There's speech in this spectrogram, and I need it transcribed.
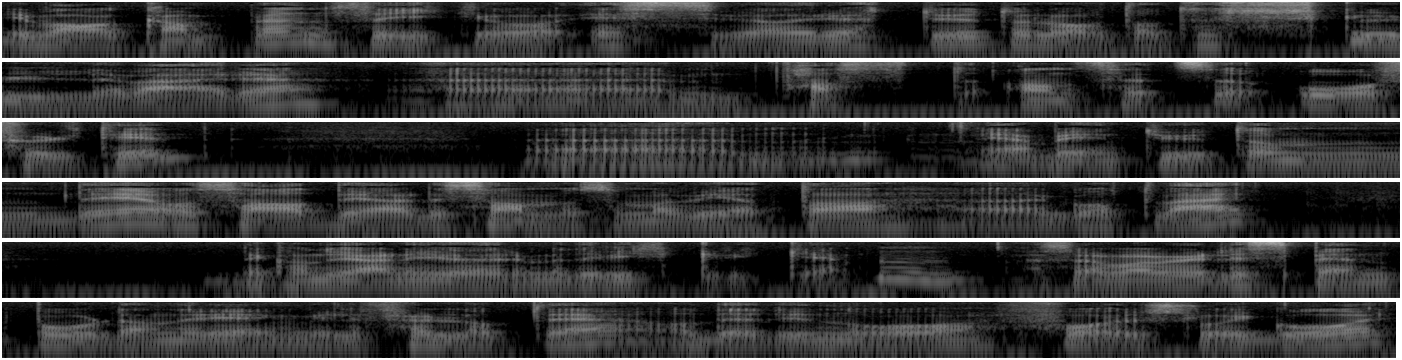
I valgkampen så gikk jo SV og Rødt ut og lovet at det skulle være uh, fast ansettelse og fulltid. Eh, jeg ble intervjuet om det og sa at det er det samme som å vedta godt vær. Det kan du gjerne gjøre, men det virker ikke. Mm. Så jeg var veldig spent på hvordan regjeringen ville følge opp det. Og det de nå foreslo i går,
